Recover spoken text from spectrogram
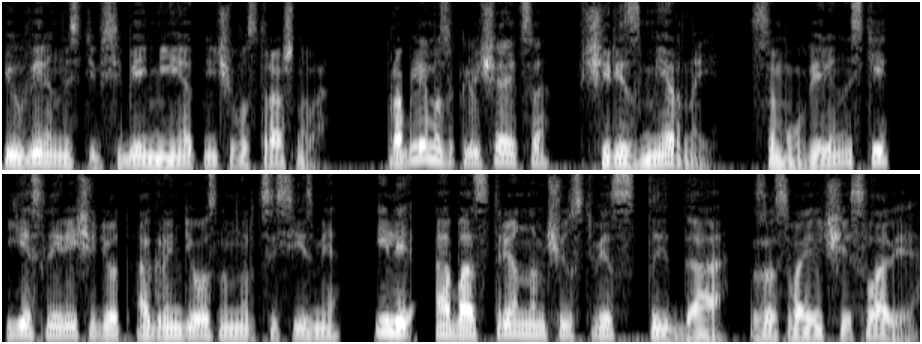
и уверенности в себе нет ничего страшного. Проблема заключается в чрезмерной самоуверенности если речь идет о грандиозном нарциссизме, или обостренном чувстве стыда за свое тщеславие,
